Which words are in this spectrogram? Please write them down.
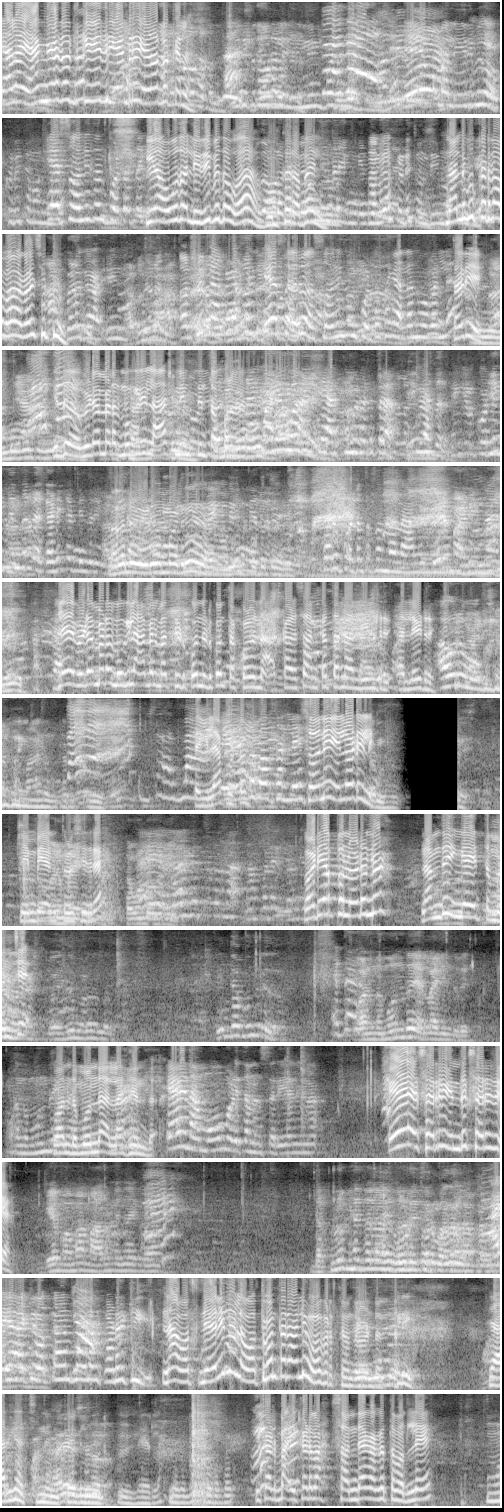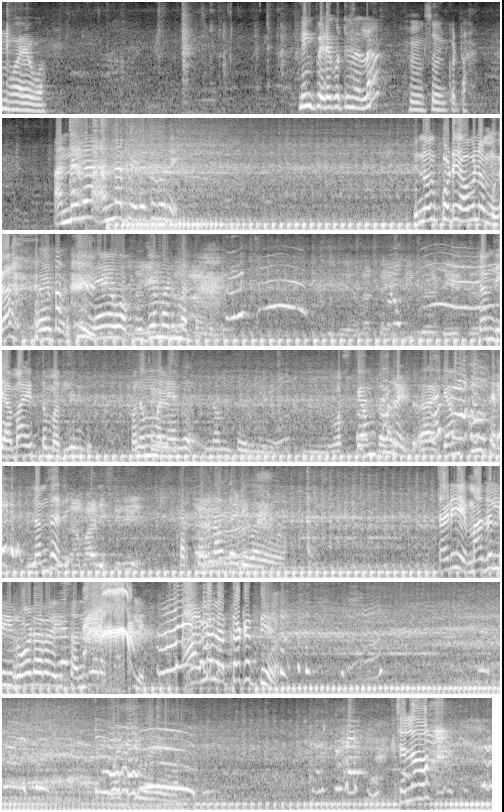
ಎಲ್ಲ ಹೆಂಗ ಹೇಳೋದ್ ಕೇಳಿದ್ರಿ? ಏನ್ರಿ ಹೇಳ್ಬೇಕಲ್ಲ. ಏ ಹೌದಲ್ಲ ಇರಿ ಬಿದವ ಹೋಗ್ತಾರ ಬೈಲ್ ನನಗೂ ಕಡ್ದಾವ ಗಳಿಸಿಟ್ಟು ಸಿಟ್ಟು. ತಡಿ. ಇದು ವಿಡಿಯೋ ಮಾಡೋದ್ ಮುಗಿರಿ ಲಾಸ್ಟ್ ನಿಂತೀನಿ ತಗೊಳ್ಳಿ ಲೇ ವಿಡಿಯೋ ಮಾಡೋ. ಮುಗಿಲಿ. ಆಮೇಲೆ ಮತ್ತೆ ಹಿಡ್ಕೊಂಡು ಹಿಡ್ಕೊಂಡು ತಕೊಳ್ಳೋಣ. ಕಳ್ಸ ಅನ್ಕತಾನ ಅಲ್ಲಿ ಇಲ್ರಿ ಅಲ್ಲಿ ಇಡ್ರಿ. ಅವರು ತೆಗಿಲಾ ಫೋಟೋ ಸೋನಿ ಇಲ್ಲಿ ನೋಡಿ ಇಲ್ಲಿ ನಿಂಬೆ ಹಣ್ಣು ತುಳಿಸಿದ್ರೆ? ಹೊಡಿಯಪ್ಪ ನೋಡೋಣ ನಮ್ದು ಹಿಂಗೆ ಇತ್ತು ಮುಂಚೆ. ಹಿಂದೆ ಒಂದ್ ಮುಂದೆ ಎಲ್ಲ ಹಿಂದ್ರಿ. ಒಂದು ಮುಂದೆ. ಅಲ್ಲ ಹಿಂದ. ಏ ನಾ ಮೋ ಹೊಡಿತಾನ ಸರಿ ನಿನ್ನ ಏ ಸರಿ ಹಿಂದಕ್ಕೆ ಸರಿ ರೀ. ನಾ ಒತ್ ಹೇಳಿಲ್ಲ ಒತ್ಕೊಂತಾರ ಅಲ್ಲಿ ಹೋಗ್ಬರ್ತೇವೆ ಒಂದು ಯಾರಿಗೆ ಹಚ್ಚಿ ನಿನ್ ನೋಡು. ಇಲ್ಲ ಈ ಕಡೆ ಬಾ ಈ ಕಡೆ ಬಾ. ಸಂಧ್ಯಾಗ ಆಗುತ್ತೆ ಮೊದ್ಲೇ. ಹ್ಞೂ ವಯವ್ವ. ನಿಂಗೆ ಪೇಡೆ ಕೊಟ್ಟಿನಲ್ಲ? ಹ್ಮ್ ಸೋನ್ ಕೊಟ್ಟ. ಅನ್ನದ ಅನ್ನ ಪೇಡೆ ತಗೋರಿ. ಇನ್ನೊಂದು ಕೊಡಿ ಅವು ನಮ್ಗ. ಪೂಜೆ ಮಾಡಿ ಮತ್ತೆ. ನಮ್ದು ಯಮ ಇತ್ತು ಮೊದ್ಲಿಂದು. ನಮ್ಮ ಮನ್ಯಾಗ ನಮ್ಮ ತವ್ರ ಕೆಂಪು ರೆಡ್ ಕೆಂಪು ಸರಿ ನಮ್ದು ಅದೇ. ಕರ್ನಾಟಕ ಗಡಿ ವಯವ್ವ. ತಡಿ ಮೊದಲು ಈ ರೋಡರ ಈ ಸಂಜೆ ಕಟ್ಲಿ ಆಮೇಲೆ ಹತ್ತಕತ್ತಿ. ಚಲೋ.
